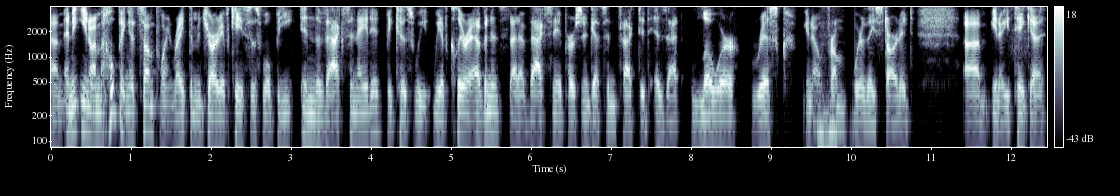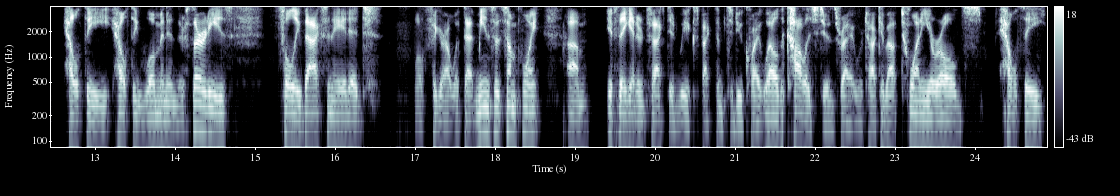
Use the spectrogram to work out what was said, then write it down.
Um, and you know, I'm hoping at some point, right, the majority of cases will be in the vaccinated because we we have clear evidence that a vaccinated person who gets infected is at lower risk, you know, mm-hmm. from where they started. Um, you know, you take a healthy healthy woman in their 30s, fully vaccinated. We'll figure out what that means at some point. Um, if they get infected, we expect them to do quite well. The college students, right? We're talking about 20 year olds, healthy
